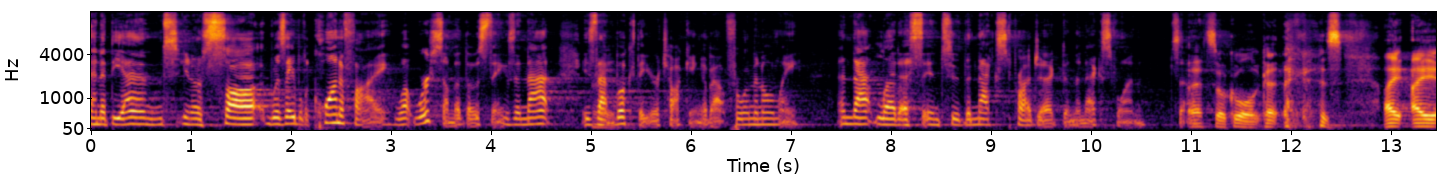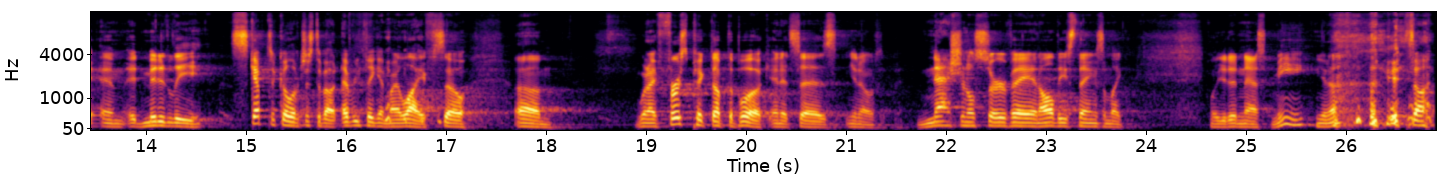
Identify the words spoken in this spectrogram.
and at the end, you know, saw was able to quantify what were some of those things, and that is right. that book that you're talking about for women only, and that led us into the next project and the next one. So that's so cool because I, I am admittedly skeptical of just about everything in my life. So um, when I first picked up the book and it says, you know, national survey and all these things, I'm like, well, you didn't ask me, you know? so,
